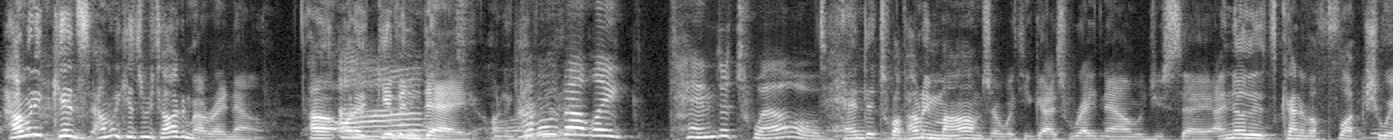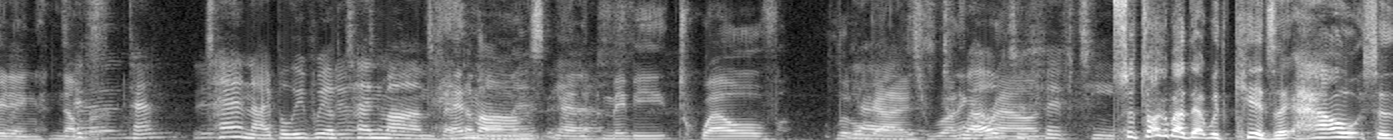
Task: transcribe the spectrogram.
How many kids? How many kids are we talking about right now uh, on a given day? On a given Probably day? about like 10 to 12. 10 to 12 how many moms are with you guys right now would you say? I know that it's kind of a fluctuating number. It's 10? 10. I believe we have 10 moms at 10 the moms moment. and Yes. maybe 12 little Yes, guys running 12 around. to 15. so talk about that with kids. Like how so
